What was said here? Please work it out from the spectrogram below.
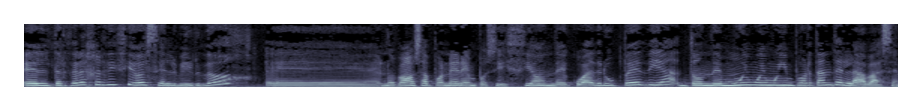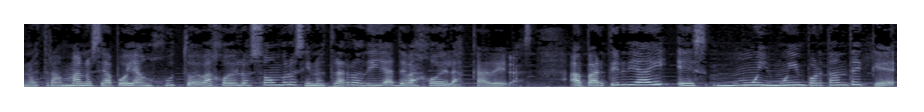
El tercer ejercicio es el Bird Dog. Eh, nos vamos a poner en posición de cuadrupedia, donde muy, muy, muy importante es la base. Nuestras manos se apoyan justo debajo de los hombros y nuestras rodillas debajo de las caderas. A partir de ahí es muy, muy importante que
